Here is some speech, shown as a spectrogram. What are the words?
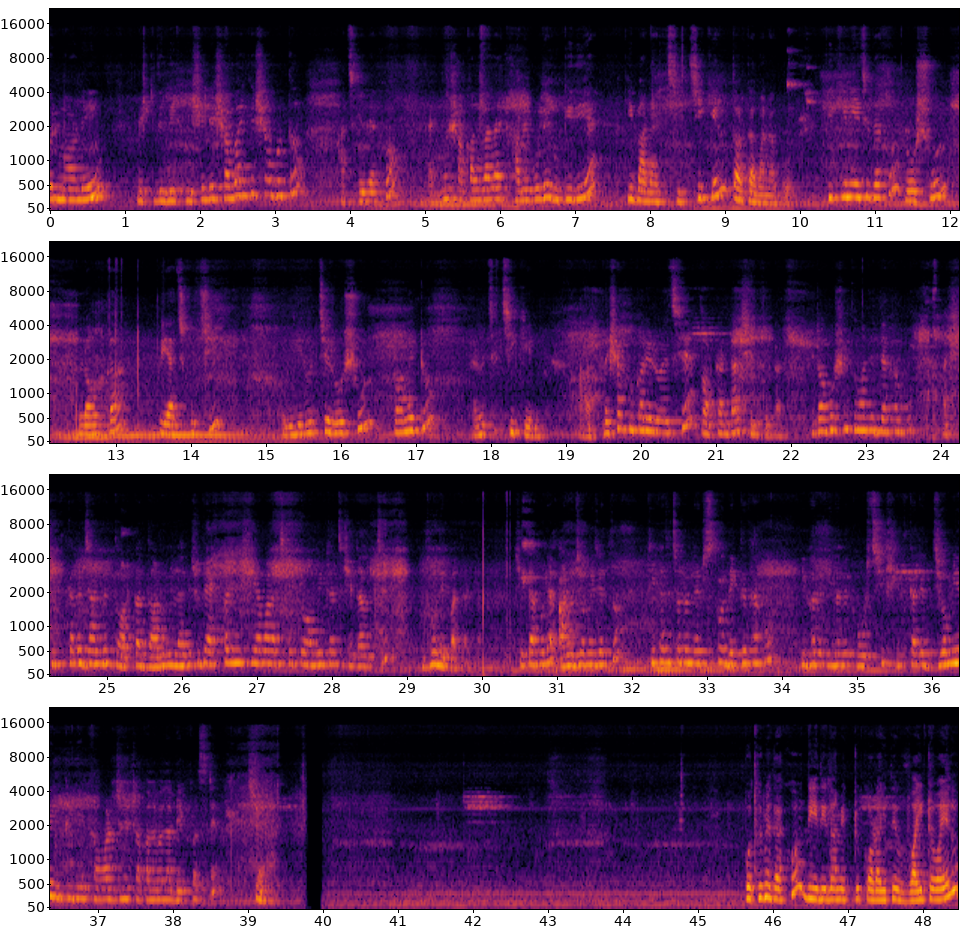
Good morning, মিষ্টি দিদির মিশেলে সবাইকে স্বাগত। আজকে দেখো, একদম সকালবেলায় খাবে বলে রুটি দিয়ে কি বানাচ্ছি? চিকেন তরকা বানাবো। কী কী নিয়েছি দেখো? রসুন, লঙ্কা, পেঁয়াজ কুচি, এদিকে হচ্ছে রসুন, টমেটো, আর হচ্ছে চিকেন। আর প্রেশার কুকারে রয়েছে তরকার ডাল সিদ্ধটা। এটা অবশ্যই তোমাদের দেখাবো। আর শীতকালে জানলে তরকার দারুণ লাগে। শুধু একটা জিনিসই আমার আজকে একটু অমিট আছে, সেটা হচ্ছে ধনে পাতাটা সেটা হলে আরও জমে যেত। ঠিক আছে, চলো লেটস গো দেখতে থাকো কীভাবে কীভাবে করছি। শীতকালে জমিয়ে রুটি দিয়ে খাওয়ার জন্য সকালবেলা ব্রেকফাস্টে চলো। প্রথমে দেখো, দিয়ে দিলাম একটু কড়াইতে হোয়াইট অয়েল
